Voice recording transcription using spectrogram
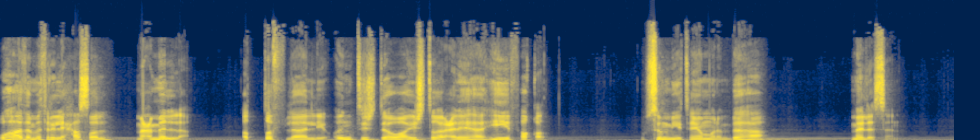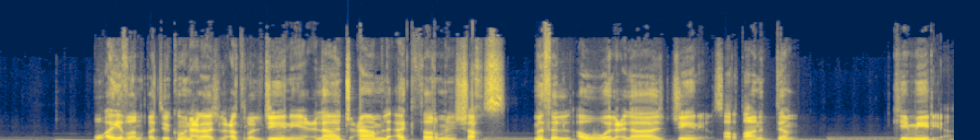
وهذا مثل اللي حصل مع ملا الطفلة اللي أنتج دواء يشتغل عليها هي فقط وسمي تيمنا بها ميليسن. وأيضا قد يكون علاج العطل الجيني علاج عام لأكثر من شخص مثل أول علاج جيني لسرطان الدم كيميريا.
